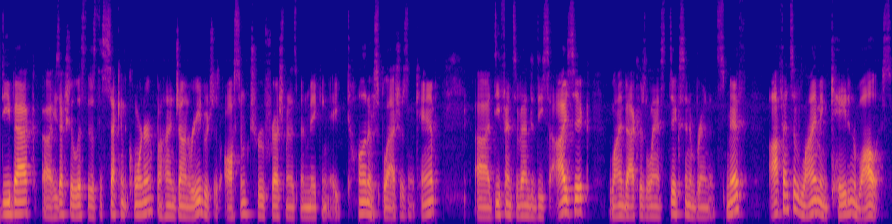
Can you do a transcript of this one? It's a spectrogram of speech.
D back. Uh, he's actually listed as the second corner behind John Reid, which is awesome. True freshman has been making a ton of splashes in camp. Uh, defensive end, Adisa Isaac. Linebackers, Lance Dixon and Brandon Smith. Offensive lineman, Caden Wallace.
